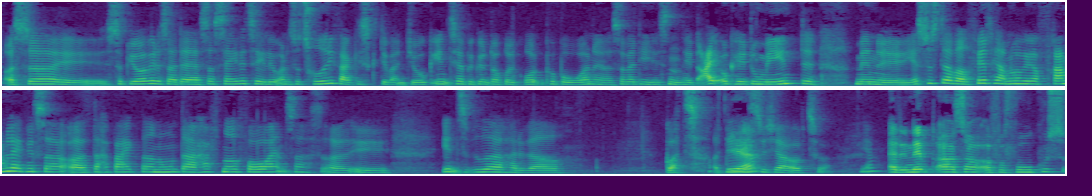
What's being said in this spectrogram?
Og så, øh, så gjorde vi det så, da jeg så sagde det til eleverne, så troede de faktisk, det var en joke, indtil jeg begyndte at rykke rundt på bordene, og så var de sådan helt, ej, okay, du mente det, men øh, jeg synes, det har været fedt her, nu har vi haft fremlæggelser, og der har bare ikke været nogen, der har haft noget foran sig, så øh, indtil videre har det været godt, og det Ja. ja. synes jeg er optur. Ja. Er det nemt også at få fokus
